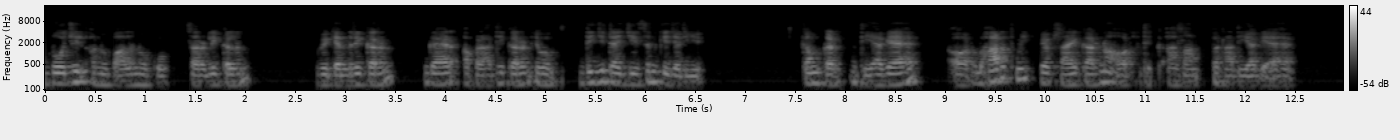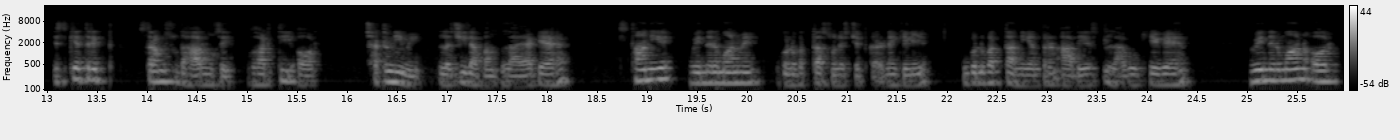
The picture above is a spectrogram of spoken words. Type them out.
बोझिल अनुपालनों को सरलीकरण, विकेंद्रीकरण, गैर अपराधीकरण एवं डिजिटाइजेशन के ज़रिए कम कर दिया गया है और भारत में व्यवसाय करना और अधिक आसान बना दिया गया है। इसके अतिरिक्त श्रम सुधारों से भर्ती और छटनी में लचीलापन लाया गया है। स्थानीय विनिर्माण में गुणवत्ता सुनिश्चित करने के लिए गुणवत्ता नियंत्रण आदेश लागू किए गए हैं। विनिर्माण और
